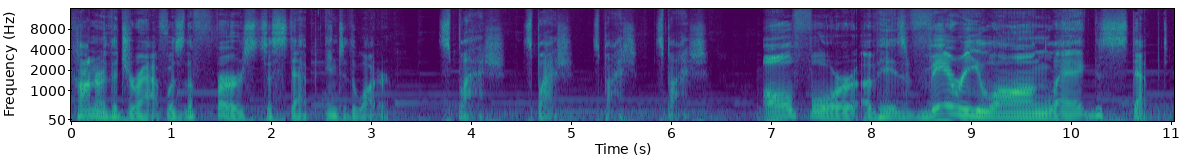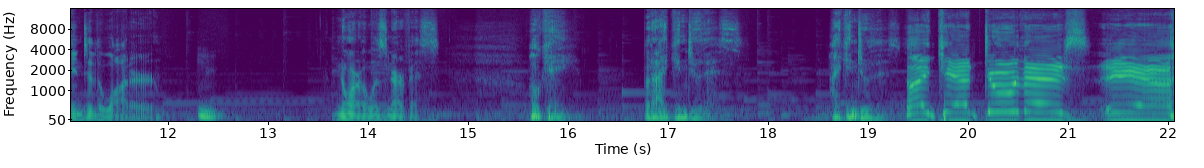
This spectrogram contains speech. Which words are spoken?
Connor the giraffe was the first to step into the water. Splash, splash, splash, splash. All four of his very long legs stepped into the water. Nora was nervous. Okay, but I can do this. I can do this. I can't do this. Yeah,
